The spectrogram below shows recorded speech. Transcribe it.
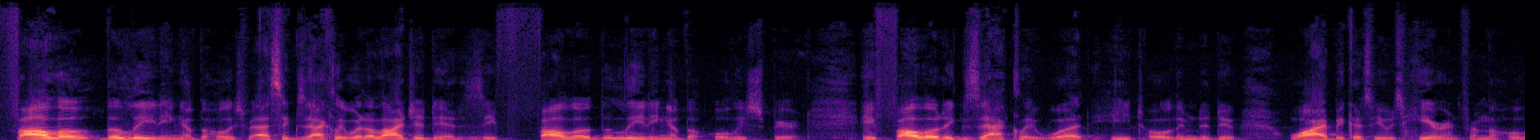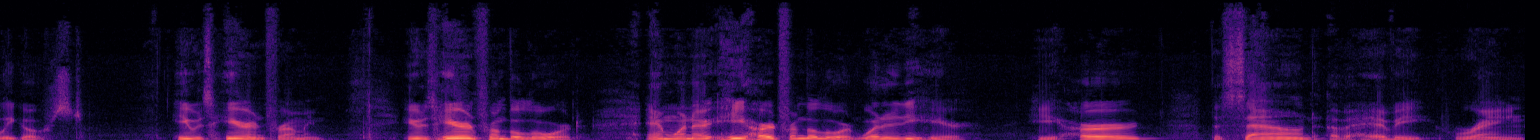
Follow the leading of the Holy Spirit. That's exactly what Elijah did. Is he followed the leading of the Holy Spirit. He followed exactly what he told him to do. Why? Because he was hearing from the Holy Ghost. He was hearing from him. He was hearing from the Lord. And when he heard from the Lord, what did he hear? He heard the sound of a heavy rain.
